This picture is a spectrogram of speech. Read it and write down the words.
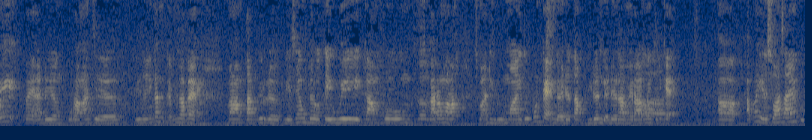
Oi kayak ada yang kurang aja. Biasanya kan kayak misal kayak malam takbir udah biasanya udah OTW kampung sekarang malah cuma di rumah. Itu pun kayak nggak ada takbiran nggak ada rame-rame. Jadi kayak eh, apa ya suasananya tuh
